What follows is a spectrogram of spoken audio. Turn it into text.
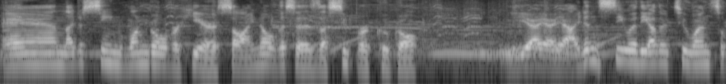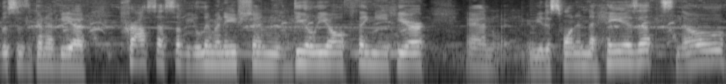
And I just seen one go over here, so I know this is a super cuckoo. Yeah, yeah, yeah. I didn't see where the other two went, so this is gonna be a process of elimination dealio thingy here. And maybe this one in the hay is it? No.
